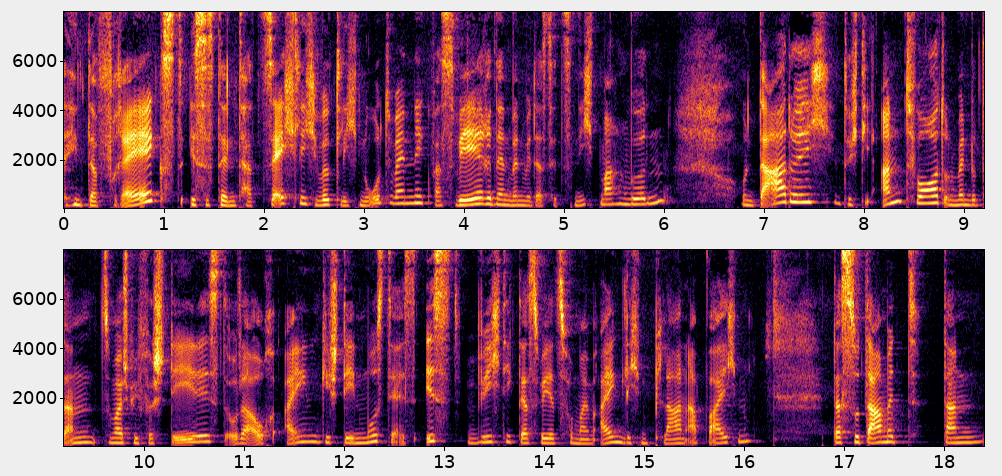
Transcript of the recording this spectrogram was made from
hinterfragst, ist es denn tatsächlich wirklich notwendig? Was wäre denn, wenn wir das jetzt nicht machen würden? Und dadurch, durch die Antwort und wenn du dann zum Beispiel verstehst oder auch eingestehen musst, ja, es ist wichtig, dass wir jetzt von meinem eigentlichen Plan abweichen, dass du damit dann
